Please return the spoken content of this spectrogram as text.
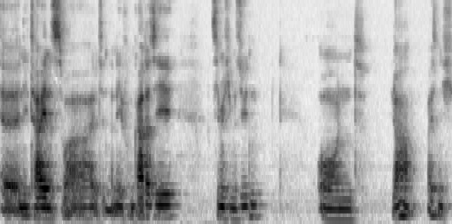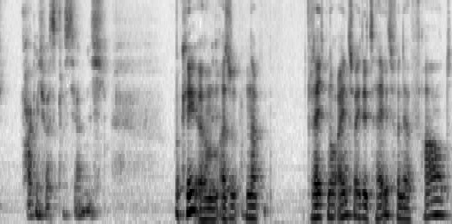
äh, in Italien, das war halt in der Nähe vom Gardasee, ziemlich im Süden. Und ja, weiß nicht, frag mich was, Christian. Ich, Okay, ähm, also na, vielleicht noch ein, zwei Details von der Fahrt.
